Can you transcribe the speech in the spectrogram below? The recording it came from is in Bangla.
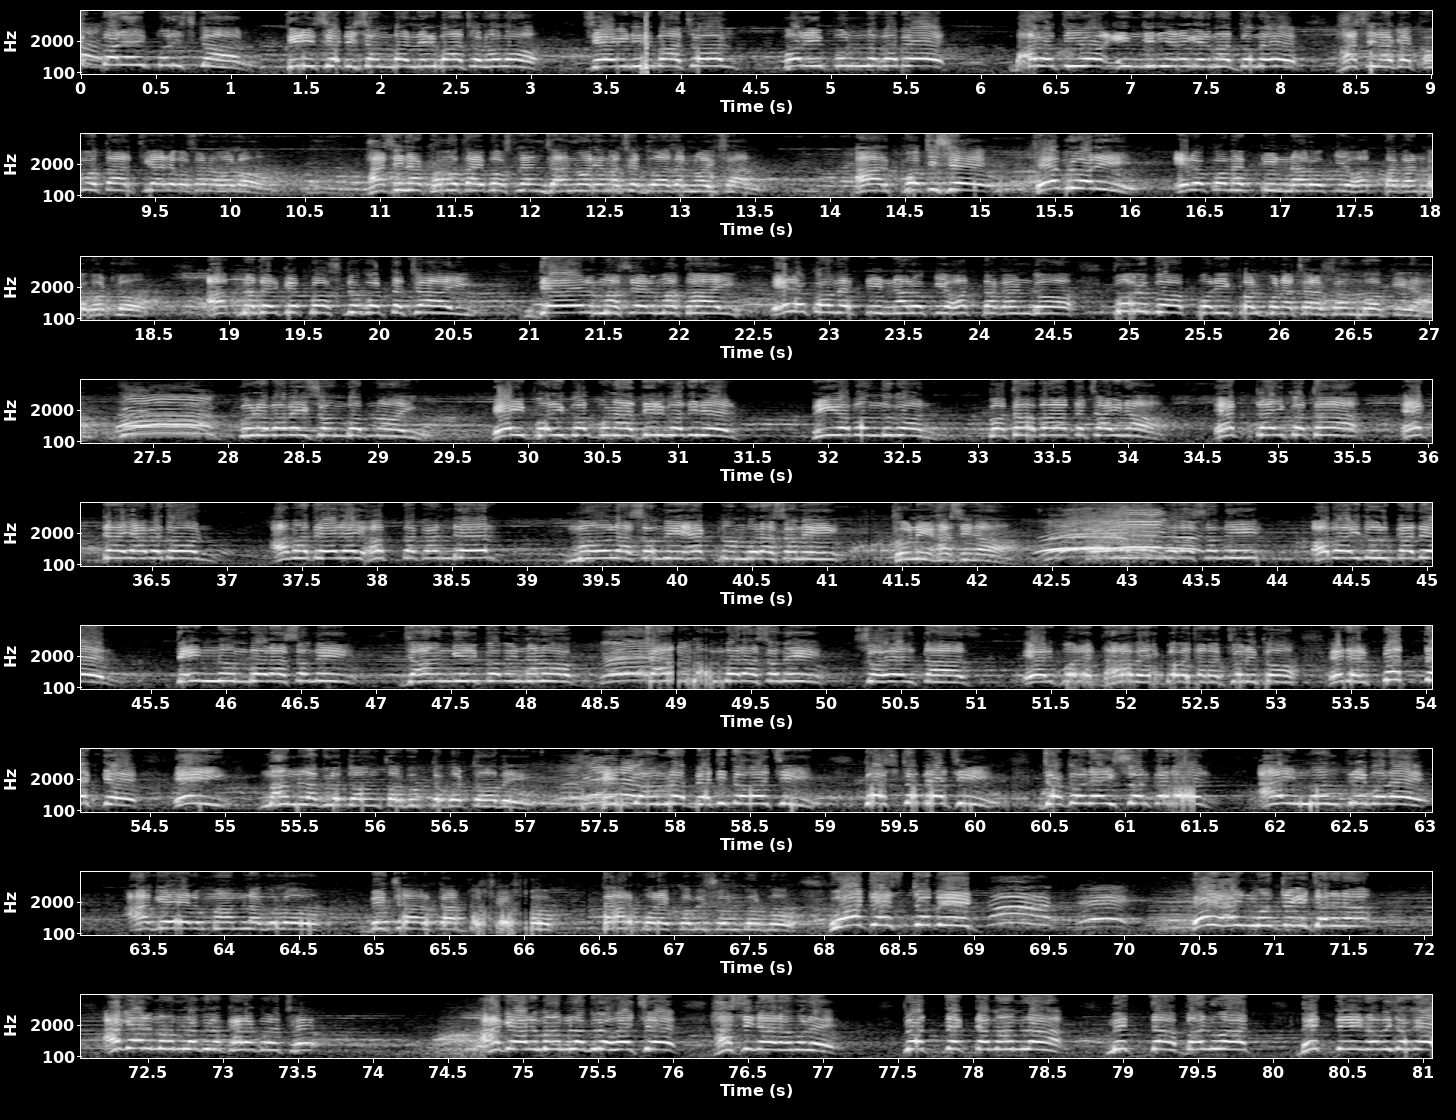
একবারেই পরিষ্কার, তিরিশে ডিসেম্বর নির্বাচন হলো। সেই নির্বাচন পরিপূর্ণভাবে ভারতীয় ইঞ্জিনিয়ারিং এর মাধ্যমে হাসিনাকে ক্ষমতার চেয়ারে বসানো হলো। হাসিনা ক্ষমতায় বসলেন জানুয়ারি মাসে দু সাল। আর পঁচিশে ফেব্রুয়ারি এরকম একটি নারকীয় হত্যাকাণ্ড ঘটলো। আপনাদেরকে প্রশ্ন করতে চাই, দেড় মাসের মাথায় এরকম একটি নারকীয় হত্যাকাণ্ড পূর্ব পরিকল্পনা ছাড়া সম্ভব কিনা? কোনোভাবেই সম্ভব নয়। এই পরিকল্পনা দীর্ঘদিনের। প্রিয় বন্ধুগণ, কথা বাড়াতে চাই না। একটাই কথা, একটাই আবেদন, আমাদের এই হত্যাকাণ্ডের মৌল আসামি, এক নম্বর আসামি খুনি হাসিনা। নম্বর আসামি অবৈদুল কাদের। তিন নম্বর আসামি জাহাঙ্গীর কবির নানক। চার নম্বর আসামি সোহেল তাজ। এরপরে ধারাবাহিকভাবে যারা জড়িত, এদের প্রত্যেককে এই মামলাগুলোতে অন্তর্ভুক্ত করতে হবে। কিন্তু আমরা ব্যতীত হয়েছি, কষ্ট পেয়েছি, যখন এই সরকারের আইন মন্ত্রী বলে আগের মামলাগুলো বিচার কার্য শেষ হোক তারপরে কমিশন করব। হোয়াট স্টুপিড এই আইন মন্ত্রীকে জানে না? আগের মামলাগুলো কারা করেছে? আগের মামলাগুলো হয়েছে হাসিনার আমলে। প্রত্যেকটা মামলা মিথ্যা বানুয়াট ভিত্তিহীন অভিযোগে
